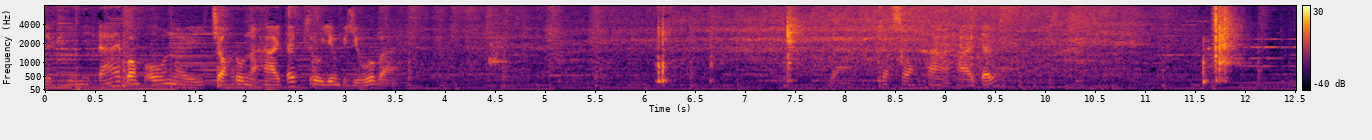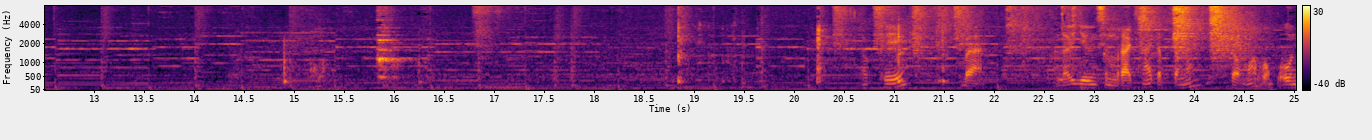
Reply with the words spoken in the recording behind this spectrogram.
ដូចគ្នានេះដែរបងប្អូននៅចោះរុនឲ្យហើយទៅស្រួលយើង view បាទចុះសងខាងឲ្យហើយទៅអូខេបាទឥឡូវយើងសម្រេចហើយតែប៉ុណ្ណឹងតោះមកបងប្អូន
